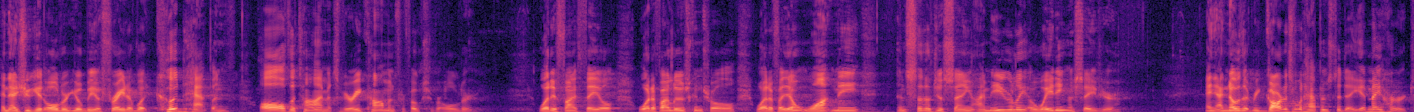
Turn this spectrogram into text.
And as you get older, you'll be afraid of what could happen all the time. It's very common for folks who are older. What if I fail? What if I lose control? What if they don't want me? Instead of just saying, I'm eagerly awaiting a Savior, and I know that regardless of what happens today, it may hurt.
